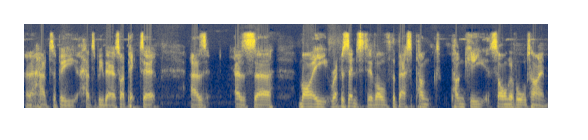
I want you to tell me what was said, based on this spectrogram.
and it had to be, had to be there. So I picked it as, as uh, my representative of the best punk, punky song of all time.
